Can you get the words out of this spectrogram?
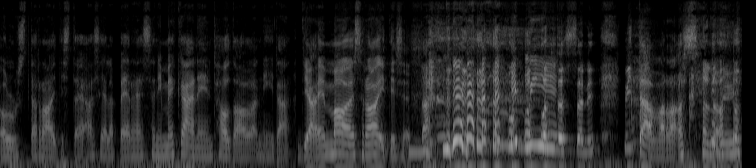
ollut sitä raitista ja siellä perheessä, niin mekään ei nyt haluta olla niitä. Ja en mä ole edes raitis, että niin. tässä nyt mitään varaa sanoa. niin.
